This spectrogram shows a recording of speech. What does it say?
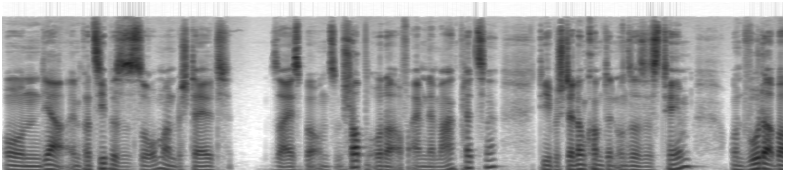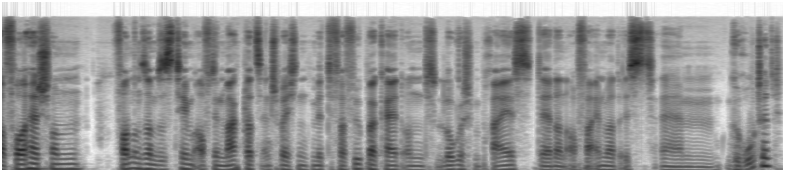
und ja, im Prinzip ist es so, man bestellt sei es bei uns im Shop oder auf einem der Marktplätze. Die Bestellung kommt in unser System und wurde aber vorher schon von unserem System auf den Marktplatz entsprechend mit Verfügbarkeit und logischem Preis, der dann auch vereinbart ist, ähm, geroutet.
